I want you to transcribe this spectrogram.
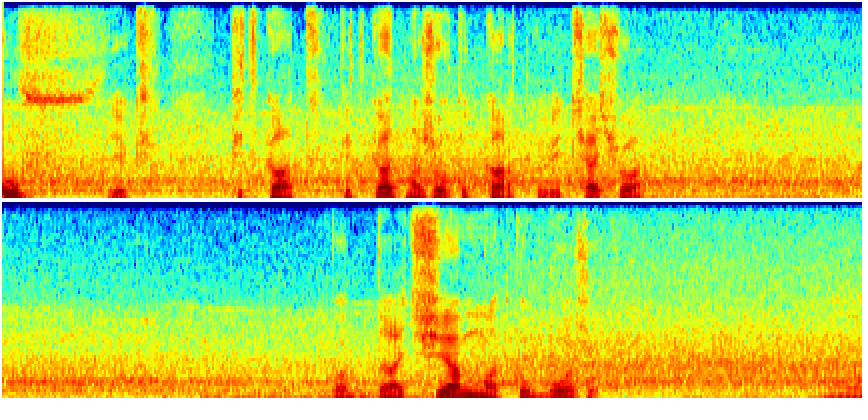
Уф, як підкат. Підкат на жовту картку від Чачуа. Подача, матко божик. Е,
